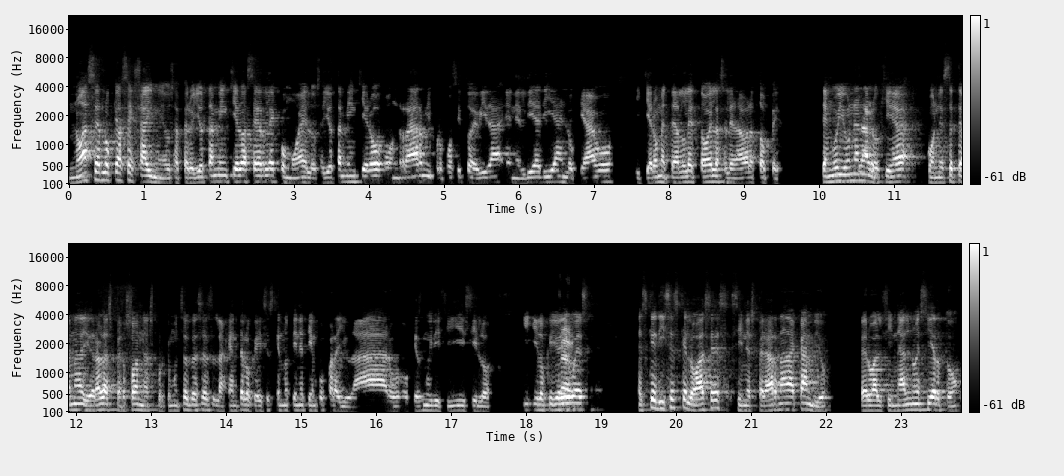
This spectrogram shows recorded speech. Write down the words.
no hacer lo que hace Jaime, o sea, pero yo también quiero hacerle como él, o sea, yo también quiero honrar mi propósito de vida en el día a día, en lo que hago y quiero meterle todo el acelerador a tope. Tengo yo una analogía con este tema de ayudar a las personas, porque muchas veces la gente lo que dice es que no tiene tiempo para ayudar o, que es muy difícil. y, lo que yo digo es, es que dices que lo haces sin esperar nada a cambio, pero al final no es cierto,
